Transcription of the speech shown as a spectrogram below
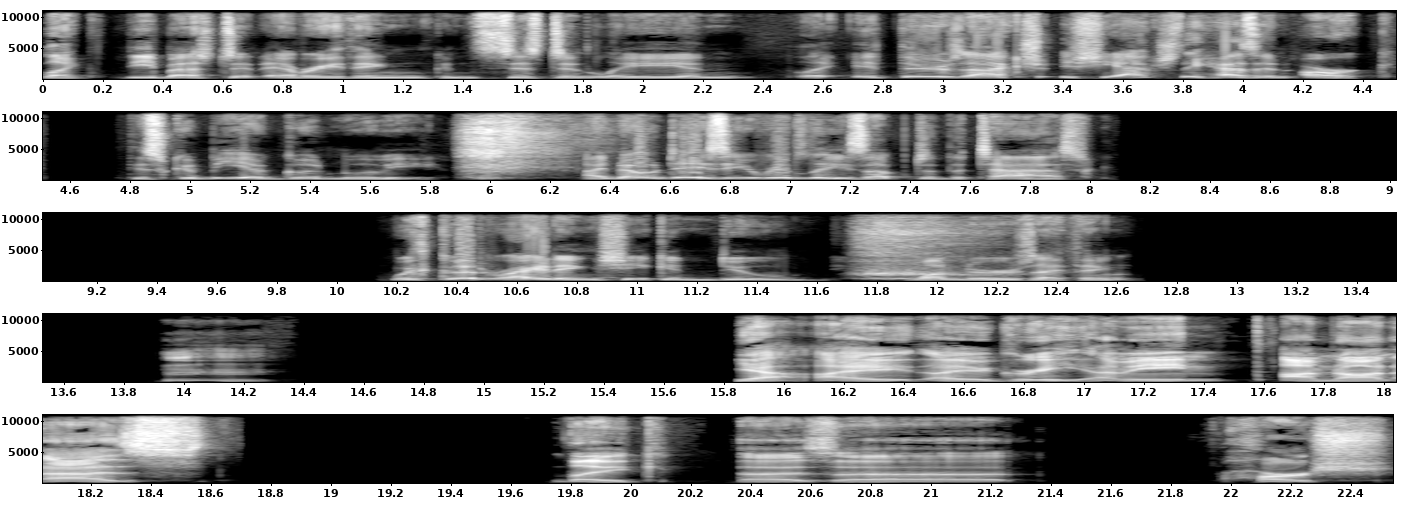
like the best at everything consistently and like if there's actually if she actually has an arc, this could be a good movie. I know Daisy Ridley's up to the task. With good writing, she can do wonders, I think. hmm Yeah, I I agree. I mean, I'm not as like as uh harsh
